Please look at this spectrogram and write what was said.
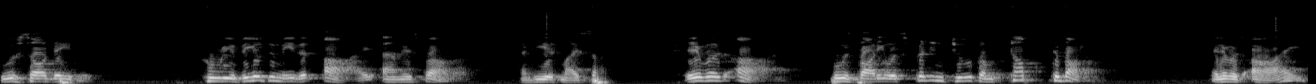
who saw David, who revealed to me that I am his father and he is my son. It was I whose body was split in two from top to bottom And it was I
